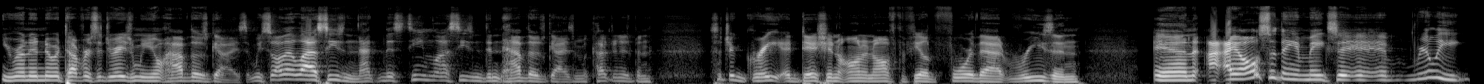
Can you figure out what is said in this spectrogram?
you run into a tougher situation when you don't have those guys. And we saw that last season. That this team last season didn't have those guys. And McCutchen has been such a great addition on and off the field for that reason. And I also think it makes it, it really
